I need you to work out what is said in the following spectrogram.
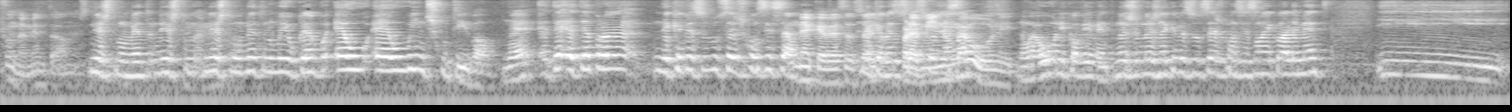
Fundamental neste neste momento, neste, neste momento no meio campo, é o, é o indiscutível. Não é? até, até para, na cabeça do Sérgio Conceição. Na cabeça do Na Sérgio, cabeça do para Sérgio mim não é Conceição. o único. Não é o único, obviamente, mas, mas na cabeça do Sérgio Conceição é claramente. E,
